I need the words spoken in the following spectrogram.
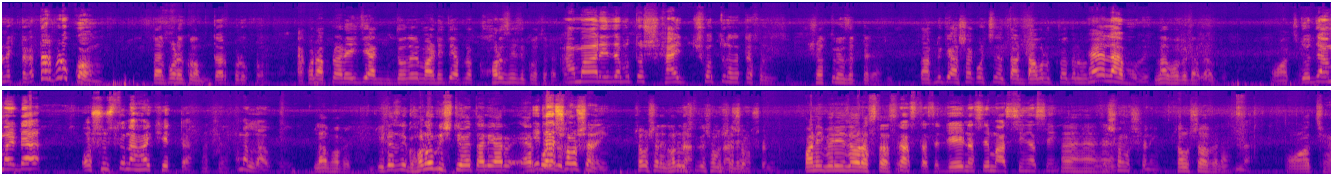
অনেক টাকা। তারপরেও কম। তারপরে কম। তারপরেও কম। এখন আপনার এই যে এক দলের মাটিতে আপনার খরচ হয়েছে কত টাকা? আমার এ যাব তো ষাট সত্তর হাজার টাকা খরচ হয়েছে। সত্তর হাজার টাকা। তা আপনি কি আশা করছেন তার ডাবল উৎপাদন হবে? হ্যাঁ লাভ হবে। লাভ হবে ডাবল আচ্ছা। যদি আমার এটা অসুস্থ না হয় ক্ষেতটা আচ্ছা। আমার লাভ হবে। লাভ হবে। এটা যদি ঘন বৃষ্টি হয় তাহলে আর এটা সমস্যা নেই। সমস্যা নেই সমস্যা নেই। সমস্যা নেই। পানি বেরিয়ে যাওয়ার রাস্তা আছে? রাস্তা আছে ড্রেন আছে মাসিং আছে হ্যাঁ হ্যাঁ হ্যাঁ। সমস্যা নেই। সমস্যা হবে না? না। ও আচ্ছা।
